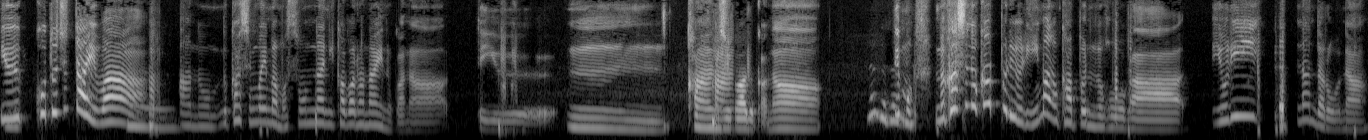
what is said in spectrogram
いうこと自体は、うん。あの昔も今もそんなに変わらないのかなっていう、うん、感じがあるかな。でも昔のカップルより今のカップルの方がよりなんだろうな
